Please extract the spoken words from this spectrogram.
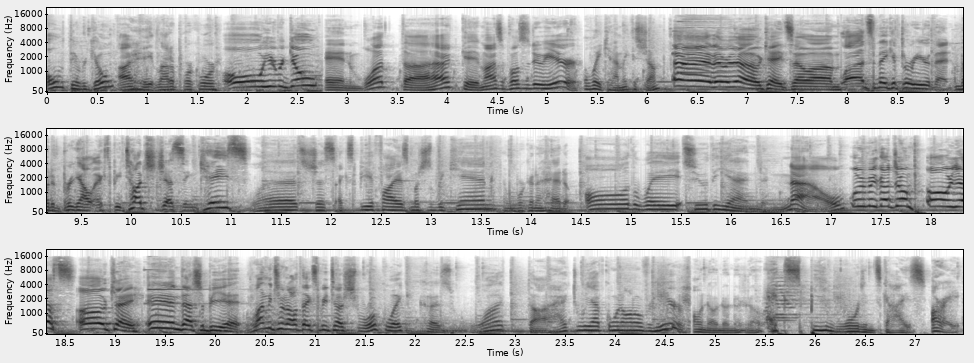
Oh, there we go. I hate ladder parkour. Oh, here we go. And what the heck am I supposed to do here? Oh, wait, can I make this jump? Hey, there we go. Okay, so, um, let's make it through here then. I'm gonna bring out XP Touch just in case. Let's just XPify as much as we can. And we're gonna head all the way to the end. Now, let me make that jump. Oh, yes. Okay, and that should be it. Let me turn off the XP Touch real quick, because what the heck do we have going on over here? Oh, no, no, no, no. XP Wardens, guys. All right,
